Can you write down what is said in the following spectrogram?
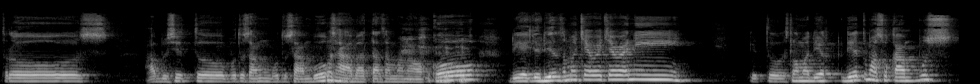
Terus abis itu putus sambung putus sambung sahabatan sama Naoko, dia jadian sama cewek-cewek nih. Gitu. Selama dia dia tuh masuk kampus,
